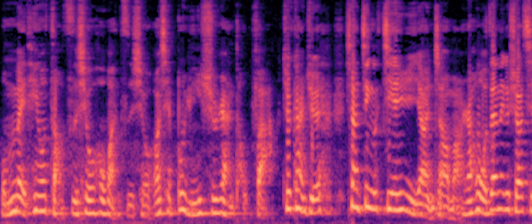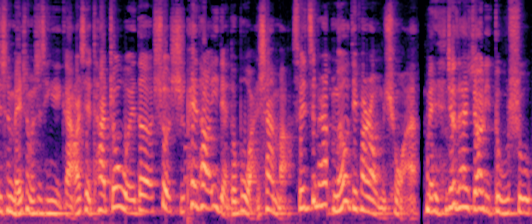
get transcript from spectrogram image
我们每天有早自修和晚自修，而且不允许染头发，就感觉 像进了监狱一样，你知道吗？然后我在那个学校其实没什么事情可以干，而且它周围的设施配套一点都不完善嘛，所以基本上没有地方让我们去玩，每天就在学校里读书。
